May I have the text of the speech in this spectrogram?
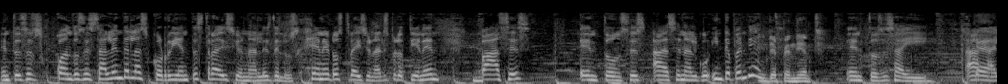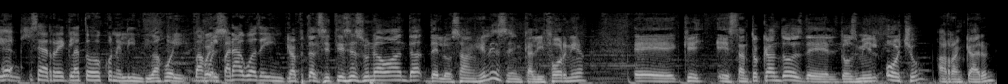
Entonces, cuando se salen de las corrientes tradicionales, de los géneros tradicionales, pero tienen bases, entonces hacen algo independiente. Independiente. Entonces ahí ah, ah, se arregla todo con el indie, bajo el, bajo Pues, el paraguas de indie. Capital Cities es una banda de Los Ángeles, en California, eh, que están tocando desde el 2008, arrancaron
